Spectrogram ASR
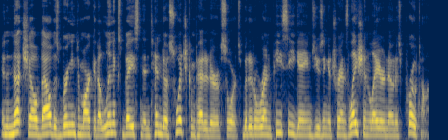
In a nutshell, Valve is bringing to market a Linux-based Nintendo Switch competitor of sorts, but it'll run PC games using a translation layer known as Proton.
